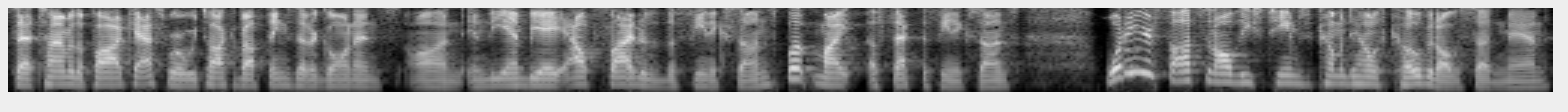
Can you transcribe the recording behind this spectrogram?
It's that time of the podcast where we talk about things that are going on, on in the NBA outside of the Phoenix Suns, but might affect the Phoenix Suns. What are your thoughts on all these teams coming down with COVID all of a sudden, man?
